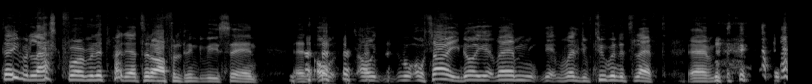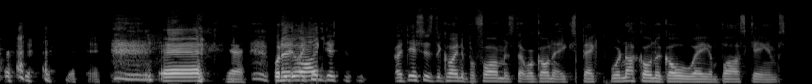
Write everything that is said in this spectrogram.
that even last four minutes, Paddy? That's an awful thing to be saying. And, oh, oh, oh, sorry. No, you, um, well, you've two minutes left. Um, uh, yeah, but I, know, I think this is, uh, this is the kind of performance that we're going to expect. We're not going to go away and boss games,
